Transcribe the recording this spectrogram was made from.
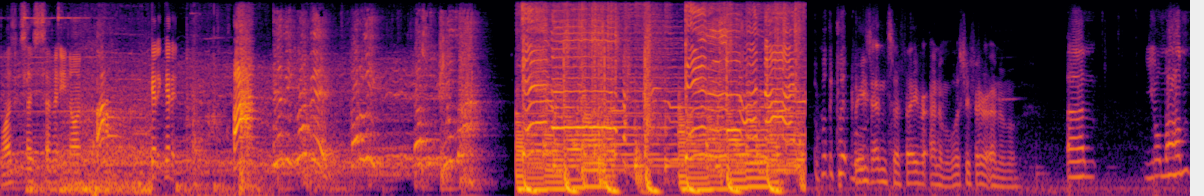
Why does it say 79? Ah! Get it, get it. Ah! Let me grab it! How do we? That's what killed that! I've got the clipboard. Please enter favorite animal. What's your favorite animal? Um, your mum.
